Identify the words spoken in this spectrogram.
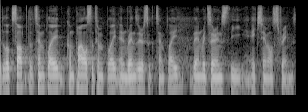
It looks up the template, compiles the template, and renders the template, then returns the HTML strings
